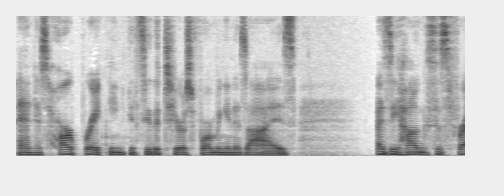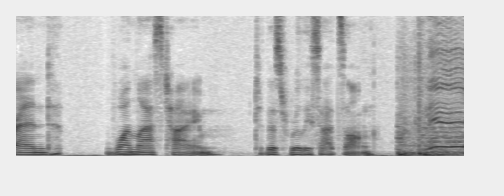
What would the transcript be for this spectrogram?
and his heart breaking. You can see the tears forming in his eyes as he hugs his friend one last time to this really sad song. Oh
